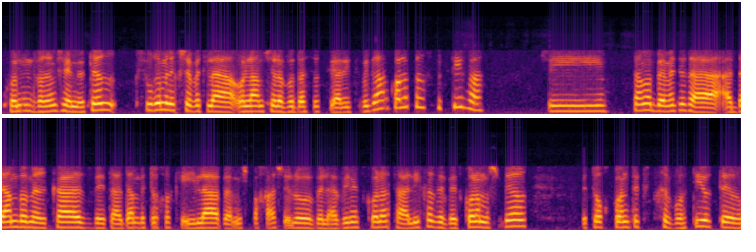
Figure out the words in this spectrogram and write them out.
כל מיני דברים שהם יותר קשורים, אני חושבת, לעולם של עבודה סוציאלית, וגם כל הפרספקטיבה, שהיא שמה באמת את האדם במרכז ואת האדם בתוך הקהילה והמשפחה שלו, ולהבין את כל התהליך הזה ואת כל המשבר בתוך קונטקסט חברתי יותר,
